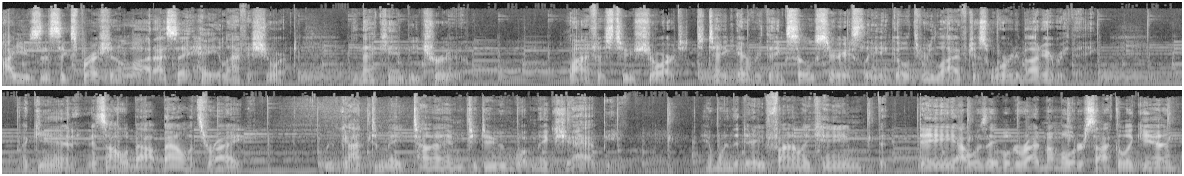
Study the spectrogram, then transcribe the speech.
I use this expression a lot. I say, hey, life is short. And that can be true. Life is too short to take everything so seriously and go through life just worried about everything. Again, it's all about balance, right? We've got to make time to do what makes you happy. And when the day finally came, the day I was able to ride my motorcycle again,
